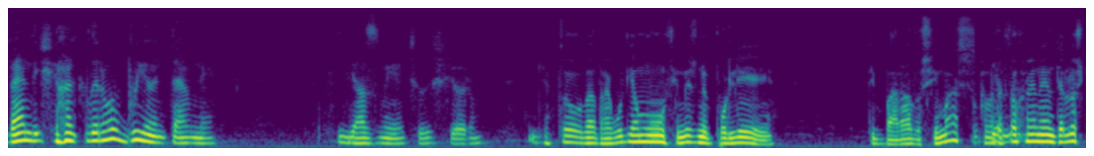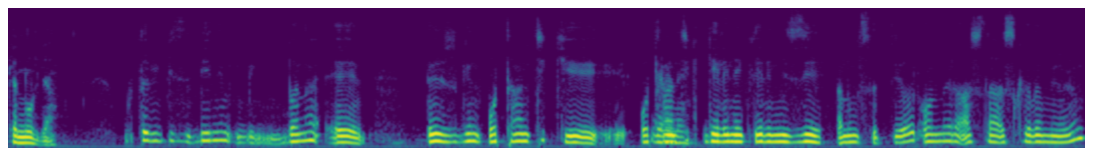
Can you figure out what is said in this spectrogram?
ben de şarkılarımı bu yöntemle yazmaya çalışıyorum. Γι' αυτό τα τραγούδια μου θυμίζουν πολύ την παράδοσή μας, αλλά Bien. ταυτόχρονα είναι εντελώς καινούρια. Bu tabii biz benim bana e, özgün otantik e, otantik geleneklerimizi anımsatıyor. Onları asla ıskalamıyorum.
